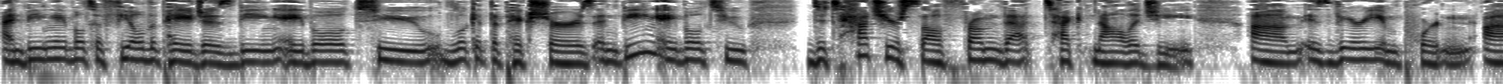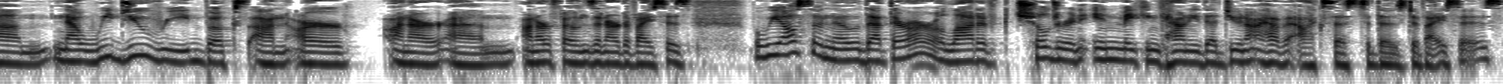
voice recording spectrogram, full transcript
and being able to feel the pages, being able to look at the pictures, and being able to detach yourself from that technology um, is very important. Um, now we do read books on our on our um, on our phones and our devices. But we also know that there are a lot of children in Macon County that do not have access to those devices.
